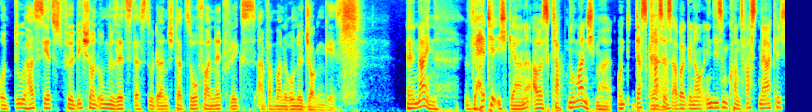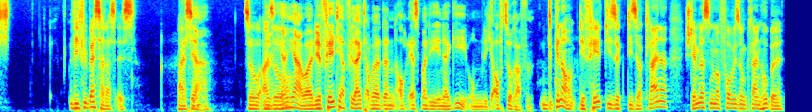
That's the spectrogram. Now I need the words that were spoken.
Und du hast jetzt für dich schon umgesetzt, dass du dann statt Sofa, Netflix einfach mal eine Runde joggen gehst. Äh, nein, hätte ich gerne, aber es klappt nur manchmal. Und das Krasse Ja. ist aber genau, in diesem Kontrast merke ich, wie viel besser das ist. Weißt du? Ja. So, also ja, ja, aber dir fehlt ja vielleicht aber dann auch erstmal die Energie, um dich aufzuraffen. Genau, dir fehlt diese, dieser kleine, stell mir das immer vor wie so ein kleinen Hubbel.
